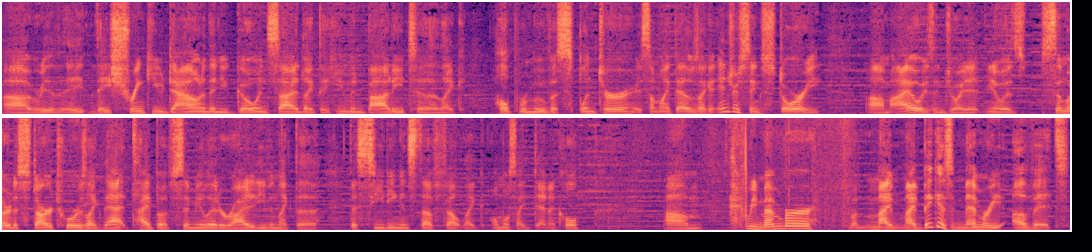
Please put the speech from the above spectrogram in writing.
Uh, they, they shrink you down and then you go inside like the human body to like help remove a splinter or something like that. It was like an interesting story. Um, I always enjoyed it. You know, it's similar to Star Tours, like that type of simulator ride. Even like the the seating and stuff felt like almost identical. Um, remember my my biggest memory of it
